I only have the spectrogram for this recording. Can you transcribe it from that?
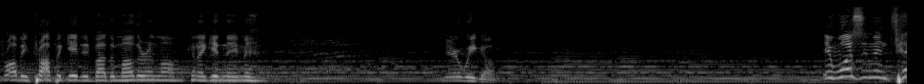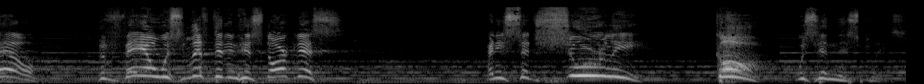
Probably propagated by the mother-in-law. Can I get an amen? Here we go. It wasn't until the veil was lifted in his darkness. And he said, Surely God was in this place.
